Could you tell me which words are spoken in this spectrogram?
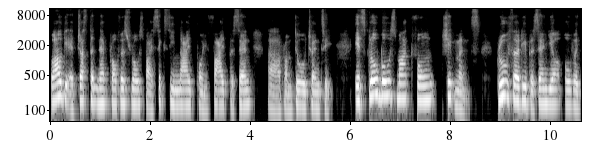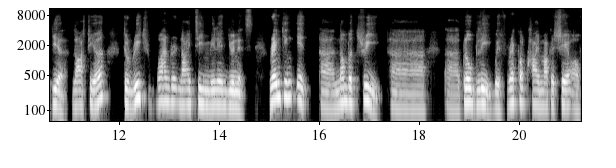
while the adjusted net profits rose by 69.5% uh, from 2020. Its global smartphone shipments grew 30% year over year last year to reach 190 million units, ranking it uh, number three uh, uh, globally with record high market share of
